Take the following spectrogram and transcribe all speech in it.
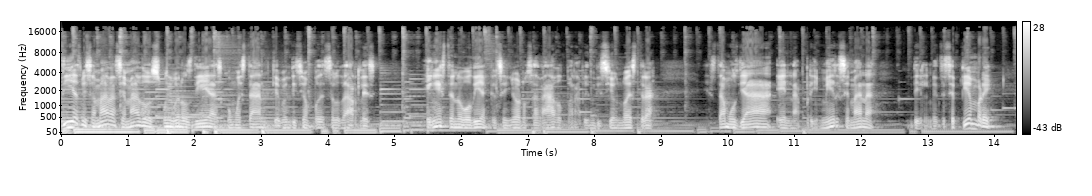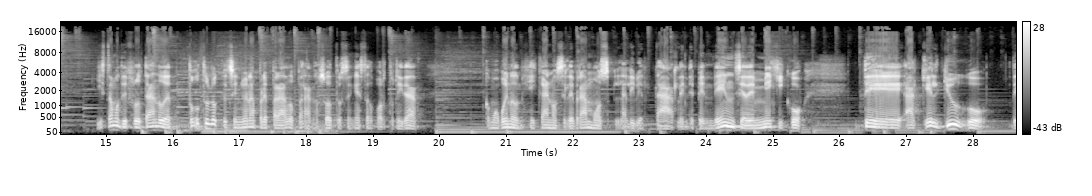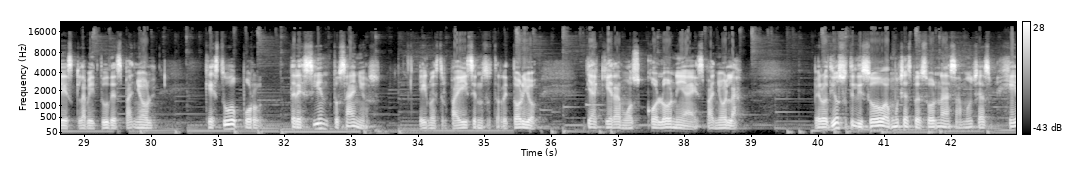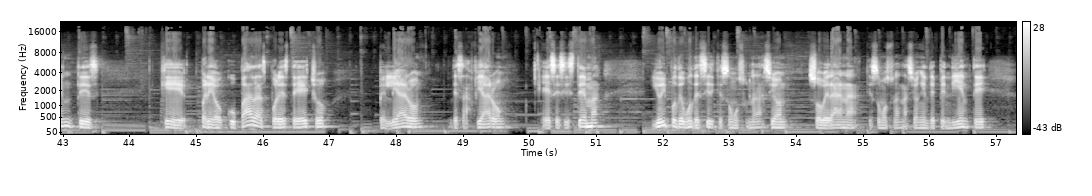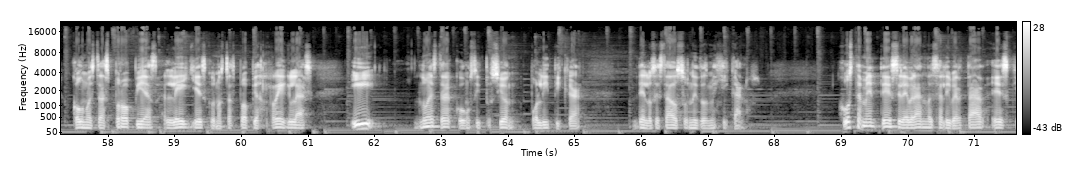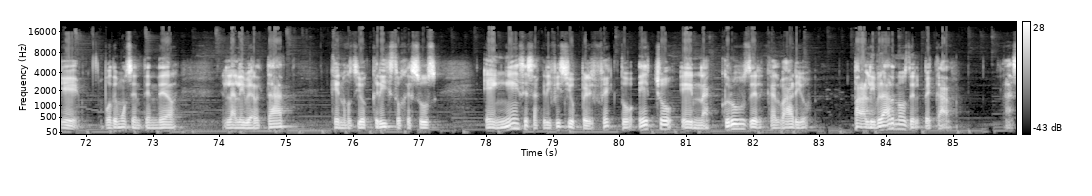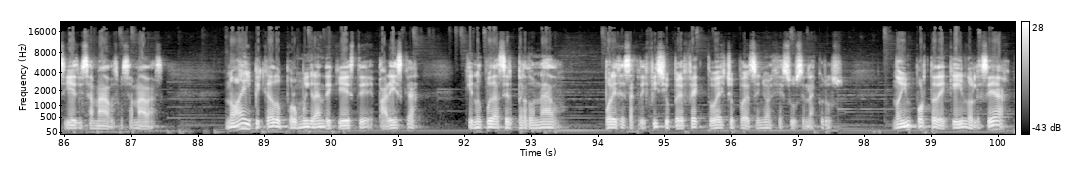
días, mis amadas y amados, muy buenos días, ¿cómo están? Qué bendición poder saludarles en este nuevo día que el Señor nos ha dado para bendición nuestra. Estamos ya en la primera semana del mes de septiembre y estamos disfrutando de todo lo que el Señor ha preparado para nosotros en esta oportunidad. Como buenos mexicanos celebramos la libertad, la independencia de México de aquel yugo de esclavitud español que estuvo por 300 años en nuestro país, en nuestro territorio, ya que éramos colonia española. Pero Dios utilizó a muchas personas, a muchas gentes que preocupadas por este hecho, pelearon, desafiaron ese sistema y hoy podemos decir que somos una nación soberana, que somos una nación independiente, con nuestras propias leyes, con nuestras propias reglas y nuestra constitución política de los Estados Unidos mexicanos. Justamente celebrando esa libertad es que podemos entender la libertad que nos dio Cristo Jesús en ese sacrificio perfecto hecho en la cruz del Calvario para librarnos del pecado. Así es, mis amados, mis amadas. No hay pecado por muy grande que éste parezca que no pueda ser perdonado por ese sacrificio perfecto hecho por el Señor Jesús en la cruz. No importa de qué índole sea,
